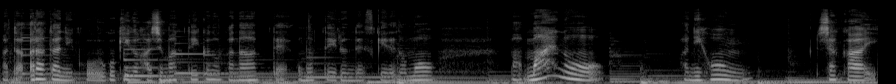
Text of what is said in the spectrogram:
また新たにこう動きが始まっていくのかなって思っているんですけれどもまあ、前の、日本社会、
